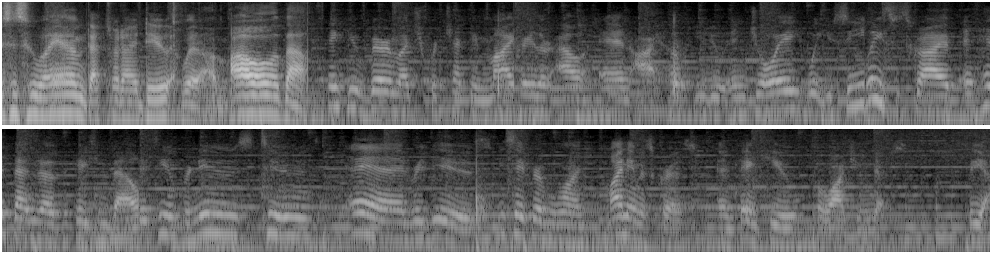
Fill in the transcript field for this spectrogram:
This is who I am, that's what I do, that's what I'm all about. Thank you very much for checking my trailer out and I hope you do enjoy what you see. Please subscribe and hit that notification bell. Stay tuned for news, tunes, and reviews. Be safe everyone. My name is Chris and thank you for watching this. See ya.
